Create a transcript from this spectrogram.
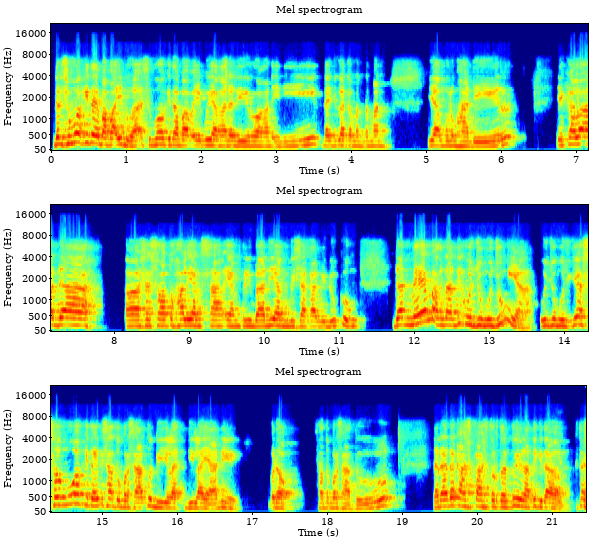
dan semua kita ya Bapak Ibu ya, semua kita Bapak Ibu yang ada di ruangan ini dan juga teman-teman yang belum hadir. Ya kalau ada uh, sesuatu hal yang yang pribadi yang bisa kami dukung dan memang nanti ujung-ujungnya ujung-ujungnya semua kita ini satu persatu dilayani, dok satu persatu dan ada kasus-kasus tertentu yang nanti kita ya. kita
